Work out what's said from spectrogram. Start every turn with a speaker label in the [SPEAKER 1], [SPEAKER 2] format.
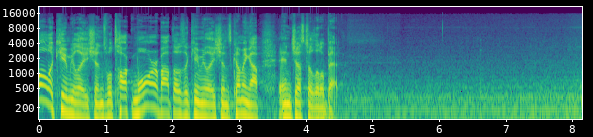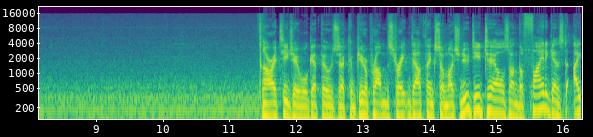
[SPEAKER 1] All accumulations. We'll talk more about those accumulations coming up in just a little bit.
[SPEAKER 2] All right, TJ, we'll get those uh, computer problems straightened out. Thanks so much. New details on the fight against ISIS.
